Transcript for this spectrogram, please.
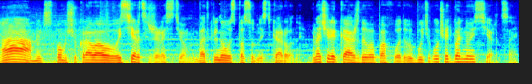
А, мы с помощью кровавого сердца же растем. Вы открыли новую способность короны. В начале каждого похода вы будете получать больное сердце.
